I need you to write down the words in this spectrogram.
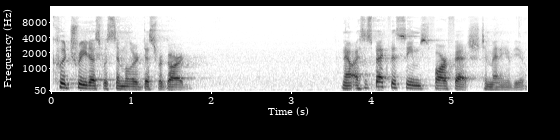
could treat us with similar disregard. Now, I suspect this seems far fetched to many of you.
